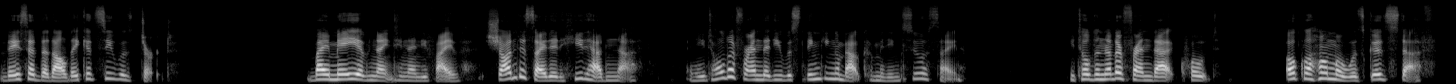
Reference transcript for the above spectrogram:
They said that all they could see was dirt. By May of 1995, Shawn decided he'd had enough, and he told a friend that he was thinking about committing suicide. He told another friend that, quote, Oklahoma was good stuff,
